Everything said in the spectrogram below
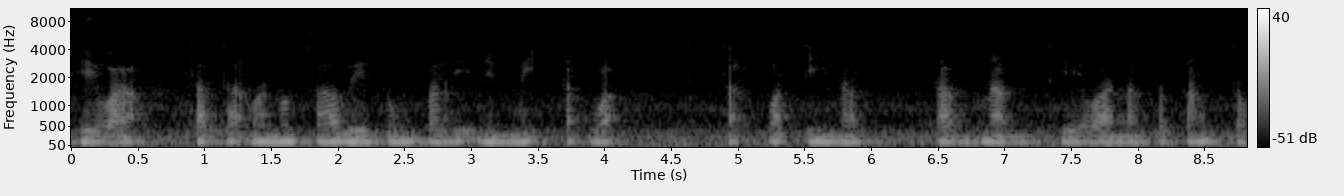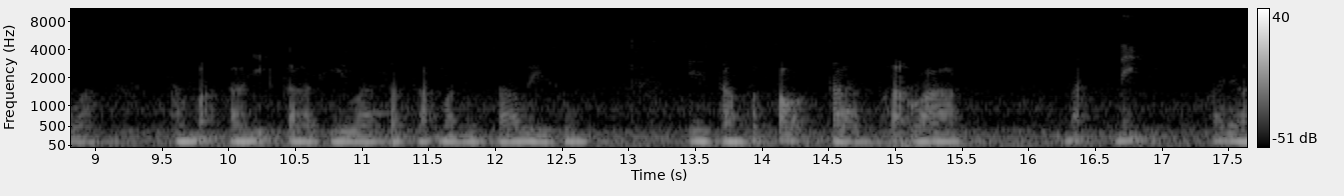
เทวาสัทธมนุสาเวสุงปรินิมิตวะสวัตตีนังตังนังเทวานังสัทธังสัตตวาภมกายิกาเทวาสัทธมนุสาเวสุง เอตังภะคะวตาภะรานะนิพยา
